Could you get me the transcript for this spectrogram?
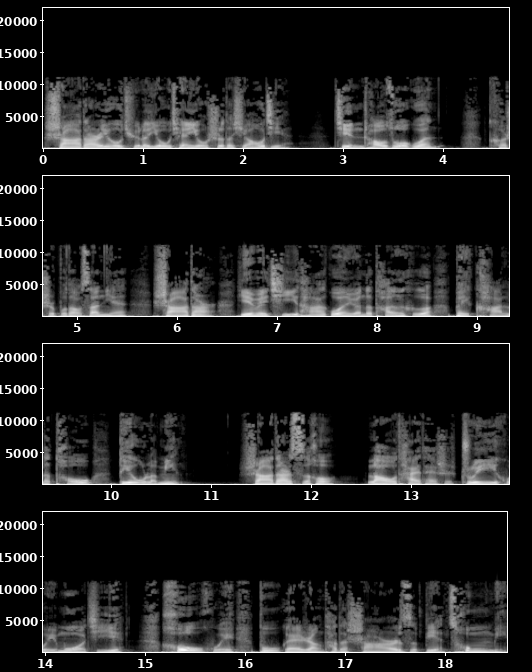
傻蛋儿又娶了有钱有势的小姐，进朝做官。可是不到三年，傻蛋儿因为其他官员的弹劾被砍了头，丢了命。傻蛋儿死后，老太太是追悔莫及，后悔不该让他的傻儿子变聪明。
